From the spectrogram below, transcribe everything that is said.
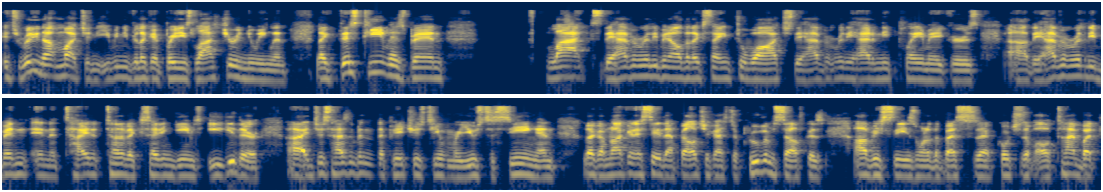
it's really not much. And even if you look at Brady's last year in New England, like this team has been flat. They haven't really been all that exciting to watch. They haven't really had any playmakers. Uh, they haven't really been in a tight ton of exciting games either. Uh, it just hasn't been the Patriots team we're used to seeing. And look, I'm not going to say that Belichick has to prove himself because obviously he's one of the best uh, coaches of all time. But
